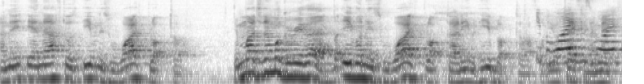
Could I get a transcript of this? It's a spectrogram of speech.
And, he, and afterwards, even his wife blocked her. Imagine the muggery there, but even his wife blocked her and even he blocked her. I Yeah, but "You're why is taking his a mick." wife?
